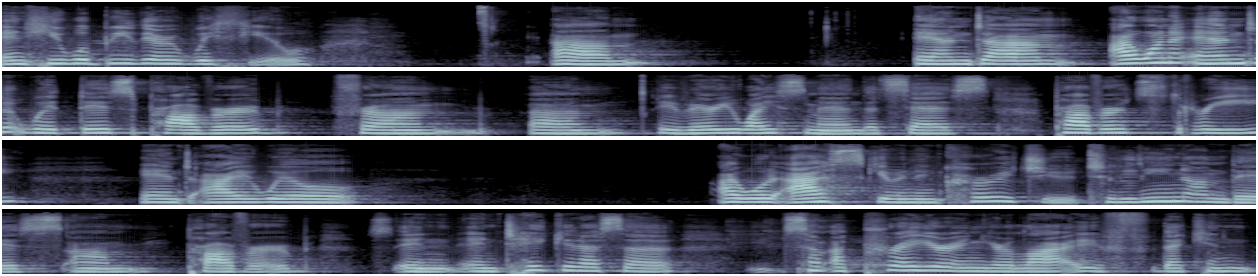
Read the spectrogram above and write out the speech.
and He will be there with you. Um, and um, I want to end with this proverb from um, a very wise man that says, Proverbs 3, and I will I will ask you and encourage you to lean on this um, proverb and, and take it as a, some, a prayer in your life that can,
